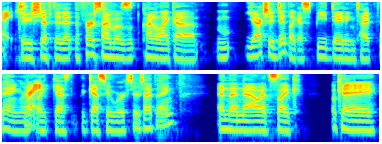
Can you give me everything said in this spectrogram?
Right. So you shifted it. The first time it was kind of like a you actually did like a speed dating type thing, right? Right. Like guess the guess who works here type thing. And then now it's like, okay,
